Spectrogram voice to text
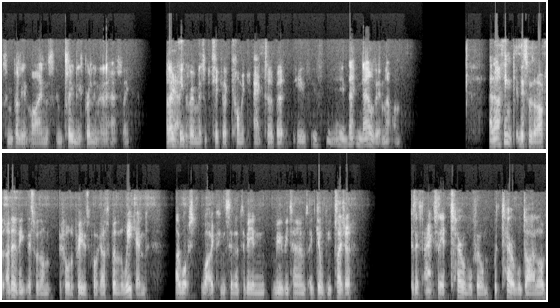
Some brilliant lines, and Clooney's brilliant in it. Actually, I don't Yeah. think of him as a particular comic actor, but he's, he's he nails it in that one. And I think this was after. I don't think this was on before the previous podcast, but at the weekend, I watched what I consider to be, in movie terms, a guilty pleasure, because it's actually a terrible film with terrible dialogue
